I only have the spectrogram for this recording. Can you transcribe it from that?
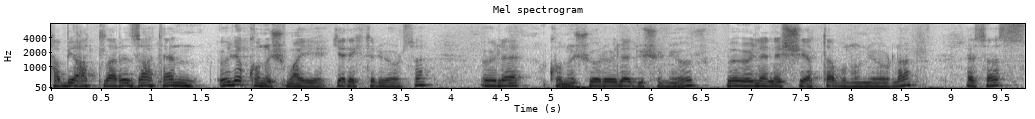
tabiatları zaten öyle konuşmayı gerektiriyorsa öyle konuşuyor, öyle düşünüyor ve öyle neşriyatta bulunuyorlar. Esas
